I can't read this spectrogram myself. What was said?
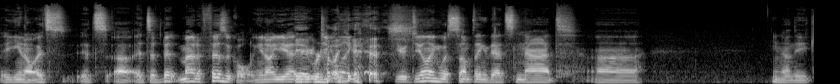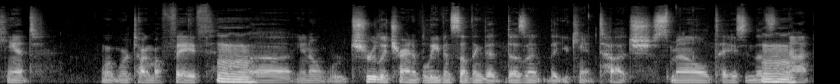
you know, it's it's uh, it's a bit metaphysical. You know, you, you're really dealing is. you're dealing with something that's not, uh, you know, that you can't. When we're talking about faith, Mm-hmm. uh, you know, we're truly trying to believe in something that doesn't that you can't touch, smell, taste, and that's not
